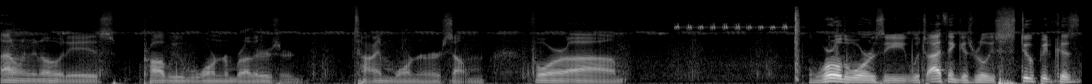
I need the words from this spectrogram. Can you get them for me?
I don't even know who it is. Probably Warner Brothers or Time Warner or something for um World War Z, which I think is really stupid because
